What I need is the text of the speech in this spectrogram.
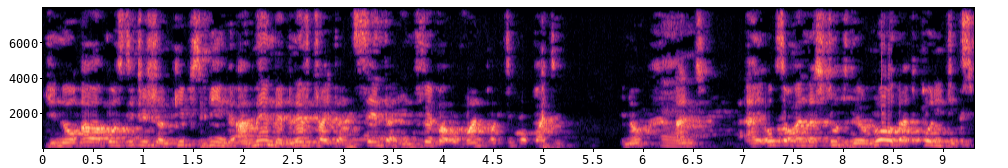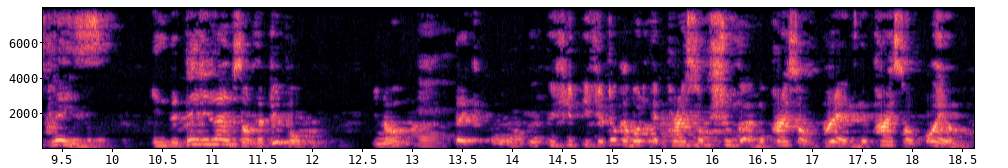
you know our constitution keeps being amended left right and center in favor of one political party you know? Mm. And i also understood the role that politics plays in the daily lives of the people you know? Mm. Like if you if you talk about the price of sugar the price of bread the price of oil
